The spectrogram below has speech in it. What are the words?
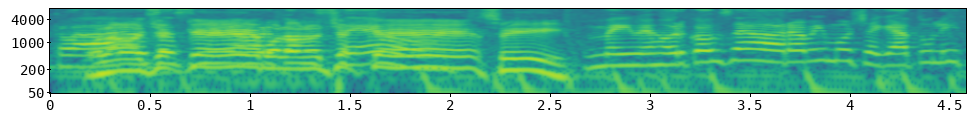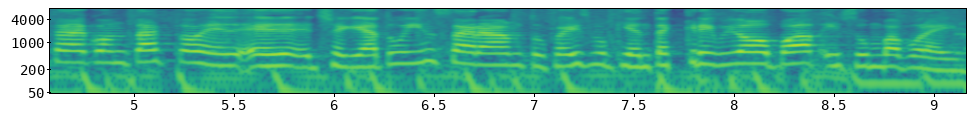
Claro, por la noche ese es mi que, mejor por la noche consejo. que, sí. Mi mejor consejo ahora mismo, chequea tu lista de contactos, eh, eh, chequea tu Instagram, tu Facebook, quién te escribió, pop, y zumba por ahí.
